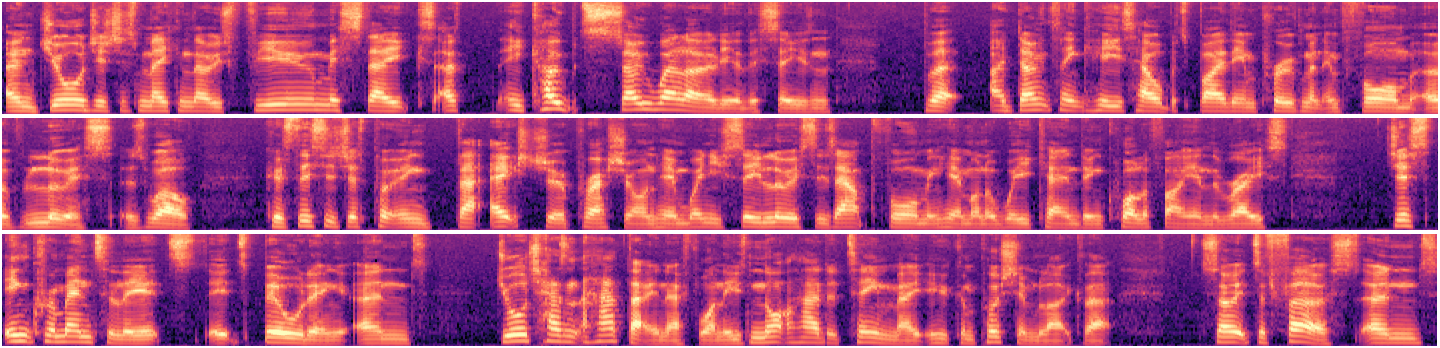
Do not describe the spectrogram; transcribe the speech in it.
And George is just making those few mistakes. Uh, he coped so well earlier this season, but I don't think he's helped by the improvement in form of Lewis as well because this is just putting that extra pressure on him. When you see Lewis is outperforming him on a weekend in qualifying the race, just incrementally, it's it's building. And George hasn't had that in F1. He's not had a teammate who can push him like that. So it's a first, and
